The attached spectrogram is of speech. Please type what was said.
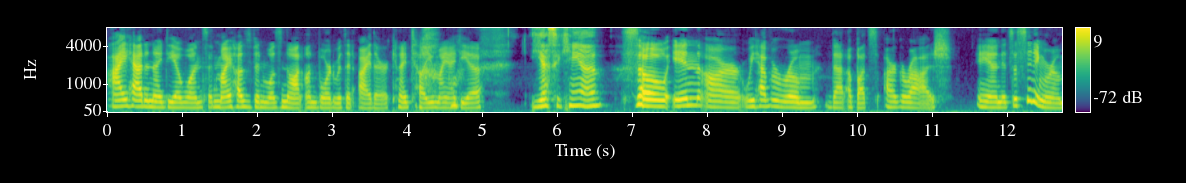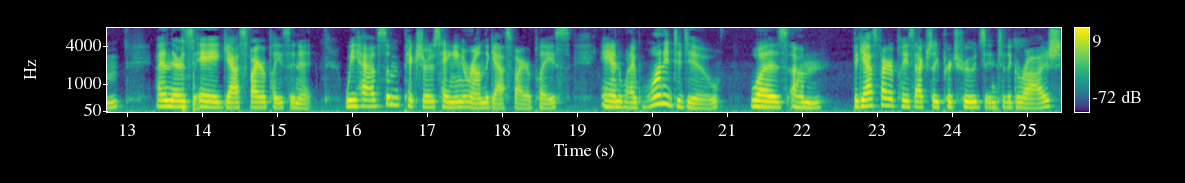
I had an idea once, and my husband was not on board with it either. Can I tell you my idea? yes, you can. So, in our, we have a room that abuts our garage, and it's a sitting room, and there's a gas fireplace in it. We have some pictures hanging around the gas fireplace, and what I wanted to do was um, the gas fireplace actually protrudes into the garage,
